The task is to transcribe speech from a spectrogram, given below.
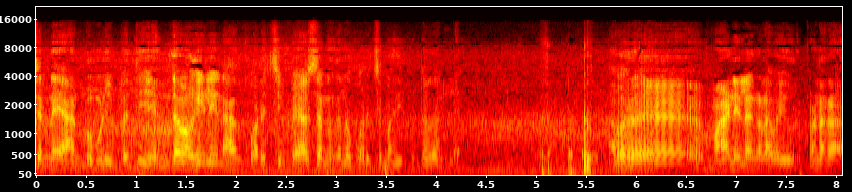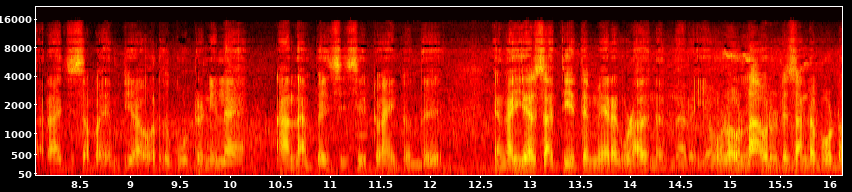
சென்னை அன்புமணி பத்தி எந்த வகையிலையும் நான் குறைச்சி பேசுனதுல குறைச்சி மதிப்பிட்டதும் இல்லை அவர் மாநிலங்களவை உறுப்பினரா ராஜ்யசபா எம்பி ஆகிறது கூட்டணியில நான் தான் பேசி சீட்டு வாங்கிட்டு வந்து எங்க ஐயா சத்தியத்தை மீறக்கூடாதுன்னு இருந்தார். எவ்வளோலாம் அவர்கிட்ட சண்டை போட்டு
